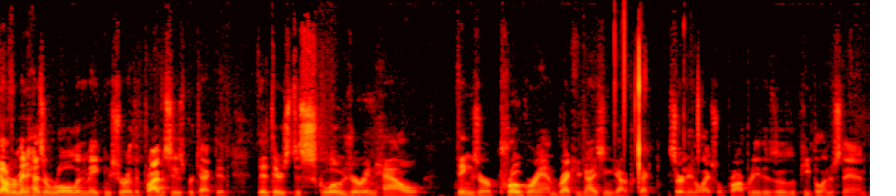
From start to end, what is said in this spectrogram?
Government has a role in making sure that privacy is protected, that there's disclosure in how things are programmed, recognizing you got to protect certain intellectual property, there's that people understand,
